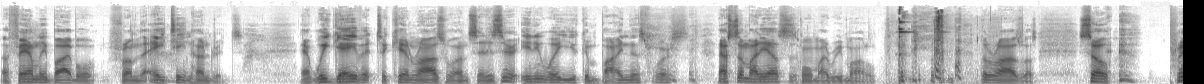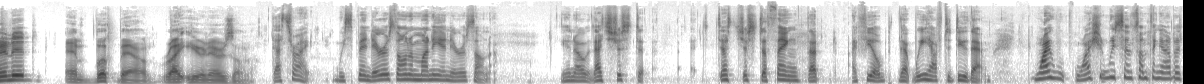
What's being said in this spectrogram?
a family Bible from the 1800s. And we gave it to Ken Roswell and said, Is there any way you can bind this for us? That's somebody else's home I remodeled, the Roswells. So printed and bookbound right here in Arizona. That's right. We spend Arizona money in Arizona. You know, that's just a, that's just a thing that I feel that we have to do that. Why why should we send something out of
